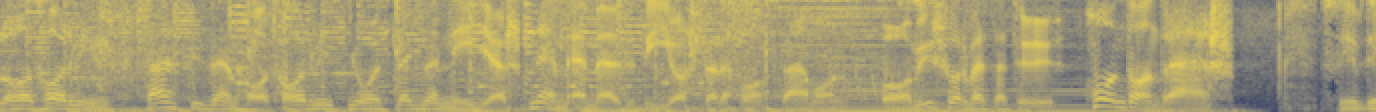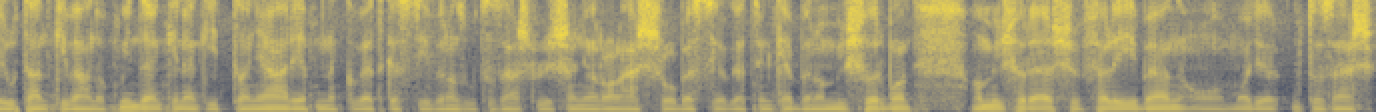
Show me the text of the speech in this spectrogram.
0630 116 38 44-es nem emelt díjas telefonszámon. A műsorvezető Hont András. Szép délután kívánok mindenkinek. Itt a nyár, ennek következtében az utazásról és a nyaralásról beszélgetünk ebben a műsorban. A műsor első felében a Magyar Utazás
